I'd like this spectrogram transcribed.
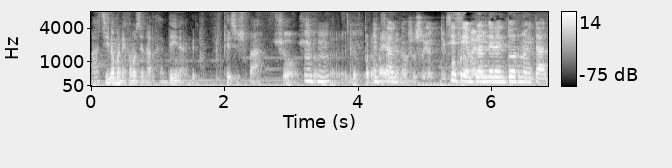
Así nos manejamos en Argentina. Que, que se va, yo, yo, Ujú. lo promedio. Yo soy un tipo Sí, sí, en plan del entorno y tal.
